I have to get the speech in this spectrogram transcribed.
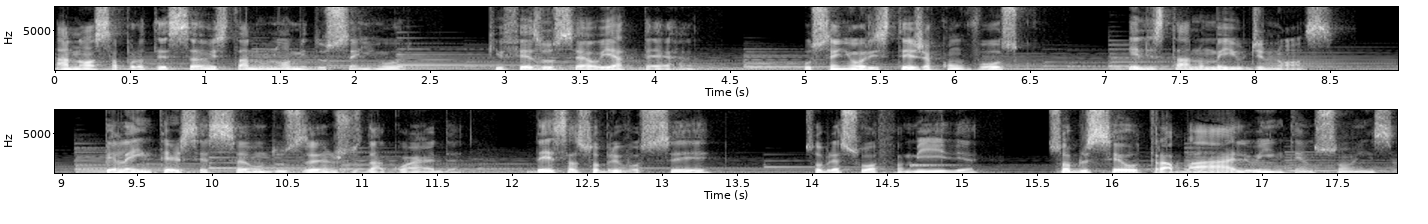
A nossa proteção está no nome do Senhor, que fez o céu e a terra. O Senhor esteja convosco, Ele está no meio de nós. Pela intercessão dos anjos da guarda, desça sobre você, sobre a sua família, sobre o seu trabalho e intenções,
